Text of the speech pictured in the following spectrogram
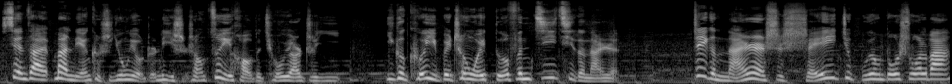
现在曼联可是拥有着历史上最好的球员之一，一个可以被称为得分机器的男人。这个男人是谁就不用多说了吧？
